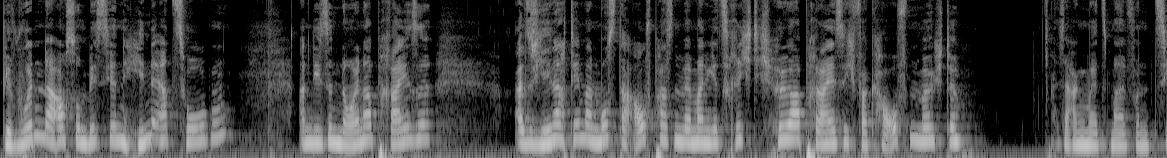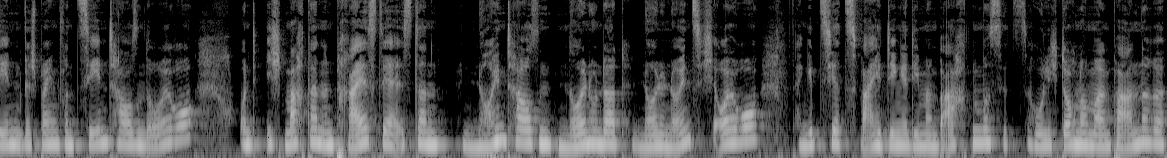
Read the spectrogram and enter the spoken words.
Wir wurden da auch so ein bisschen hinerzogen an diese Neunerpreise. Also je nachdem, man muss da aufpassen, wenn man jetzt richtig höherpreisig verkaufen möchte, sagen wir jetzt mal von 10, wir sprechen von 10.000 Euro und ich mache dann einen Preis, der ist dann 9.999 Euro. Dann gibt es hier zwei Dinge, die man beachten muss. Jetzt hole ich doch noch mal ein paar andere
